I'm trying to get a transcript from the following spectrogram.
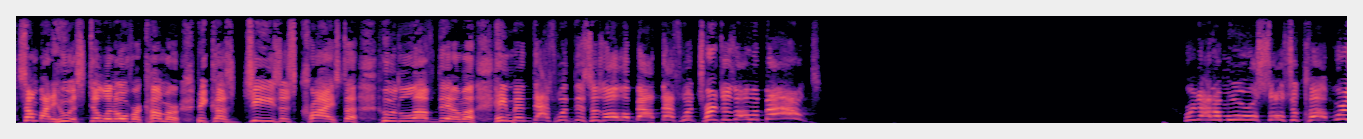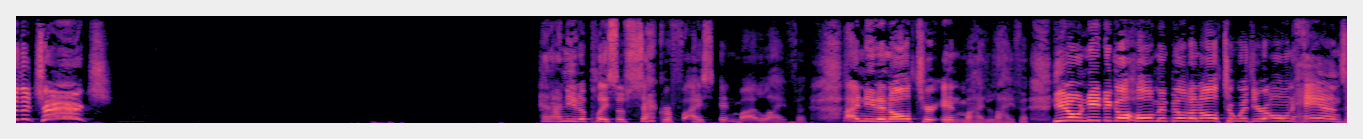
somebody who is still an overcomer because Jesus Christ, uh, who loved them, uh, amen that's what this is all about. That's what church is all about. We're not a moral social club, we're the church. And I need a place of sacrifice in my life. I need an altar in my life. You don't need to go home and build an altar with your own hands.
